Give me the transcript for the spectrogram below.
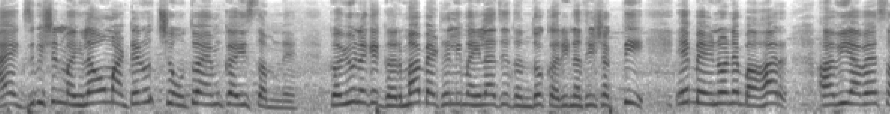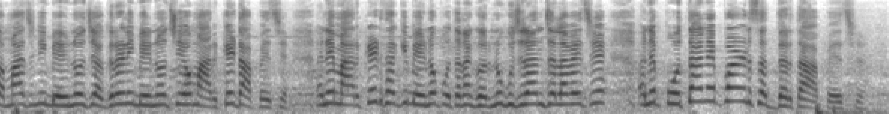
આ એક્ઝિબિશન મહિલાઓ માટેનું જ છે, હું તો એમ કહીશ તમને. કહ્યું ને કે ઘરમાં બેઠેલી મહિલા જે ધંધો કરી નથી શકતી, એ બહેનોને બહાર આવી આવે, સમાજની બહેનો જે અગ્રણી બહેનો છે, એઓ માર્કેટ આપે છે. અને માર્કેટ થકી બહેનો પોતાના ઘરનું ગુજરાન ચલાવે છે અને પોતાને પણ સદ્ધરતા આપે છે.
